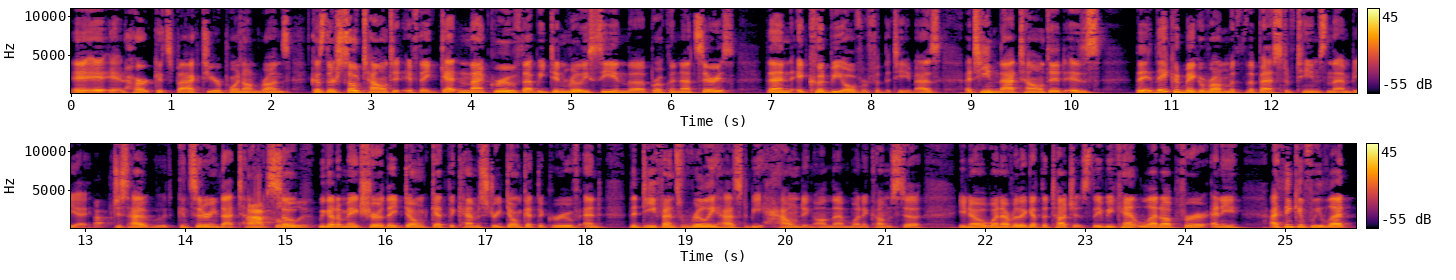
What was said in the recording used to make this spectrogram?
It, it, it harkens back to your point on runs because they're so talented. If they get in that groove that we didn't really see in the Brooklyn Nets series, then it could be over for the team. As a team that talented is they, they could make a run with the best of teams in the NBA. Uh, Just have considering that talent. Absolutely. So we got to make sure they don't get the chemistry, don't get the groove, and the defense really has to be hounding on them when it comes to you know whenever they get the touches. They, we can't let up for any. I think if we let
